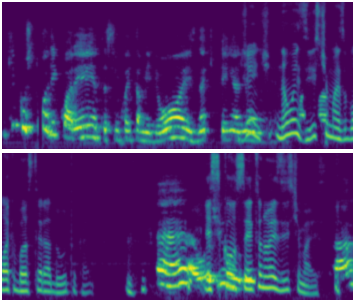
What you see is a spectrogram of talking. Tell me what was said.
e que custou ali 40, 50 milhões, né, que tem ali Gente, um... não existe mais o blockbuster adulto, cara. É, Esse conceito o... não existe mais. Ah,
